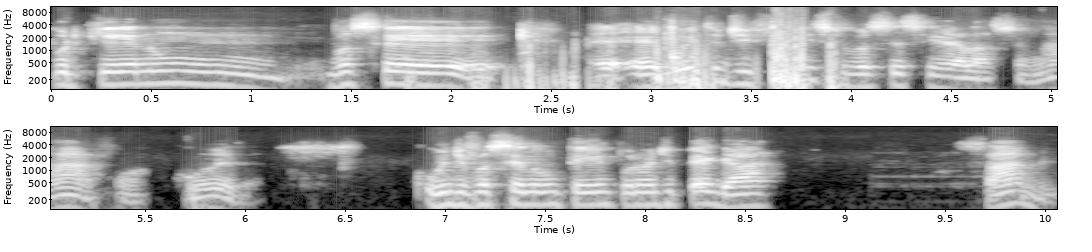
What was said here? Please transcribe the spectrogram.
porque não você é, é, muito difícil você se relacionar com uma coisa onde você não tem por onde pegar, sabe?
